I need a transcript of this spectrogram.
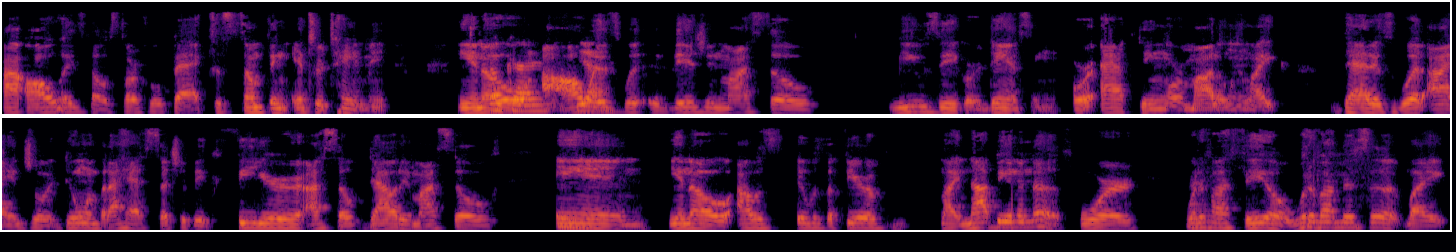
I always though circle back to something entertainment. You know, okay. I always yeah. would envision myself music or dancing or acting or modeling. Like that is what I enjoyed doing, but I had such a big fear. I self doubted myself. Mm-hmm. And, you know, I was, it was the fear of like not being enough or what if I fail? What if I mess up? Like,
